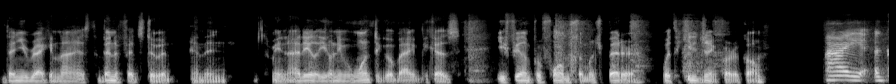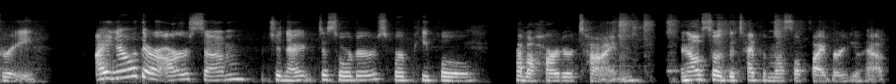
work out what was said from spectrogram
then you recognize the benefits to it. And then, I mean, ideally, you don't even want to go back because you feel and perform so much better with the ketogenic protocol. I agree. I know there are some genetic disorders where people have a harder time, and also the type of muscle fiber you have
